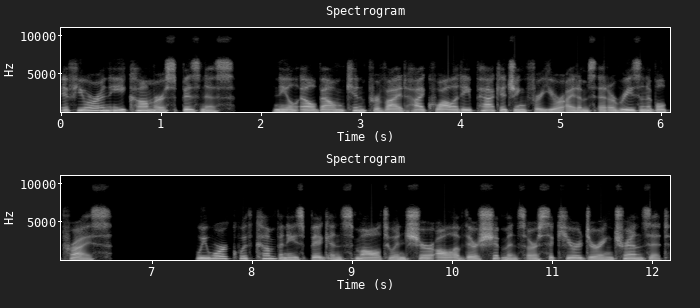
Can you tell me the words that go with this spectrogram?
If you're an e-commerce business, Neal Elbaum can provide high quality packaging for your items at a reasonable price. We work with companies big and small to ensure all of their shipments are secure during transit.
